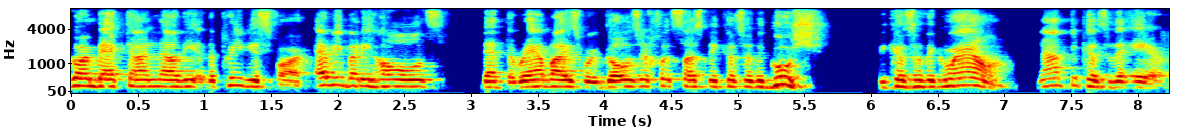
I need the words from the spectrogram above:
Going back to now the, the previous part, everybody holds that the rabbis were gozer chutzlas because of the gush, because of the ground, not because of the air.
